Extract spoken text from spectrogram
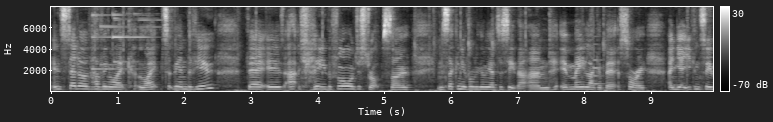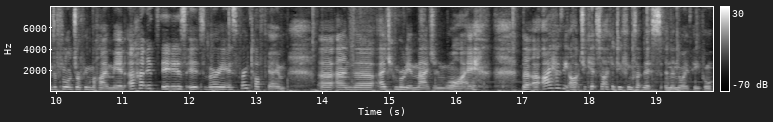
instead of having like lights at the end of you, there is actually the floor just drops. So in a second you're probably gonna be able to see that, and it may lag a bit. Sorry, and yeah, you can see the floor dropping behind me, and uh, it, it is it's very it's a very tough game, uh, and uh, as you can probably imagine why. but uh, I have the Archer kit, so I can do things like this and annoy people.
